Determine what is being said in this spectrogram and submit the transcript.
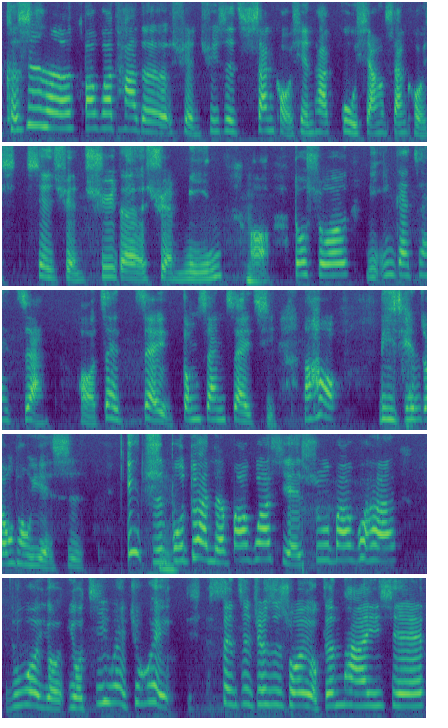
可是呢，包括他的选区是山口县，他故乡山口县选区的选民哦，都说你应该再战哦，再再东山再起。然后李前总统也是一直不断的，包括写书，包括他如果有有机会，就会甚至就是说有跟他一些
